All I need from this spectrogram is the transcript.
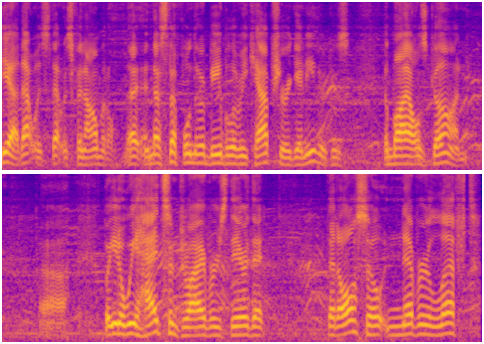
yeah, that was that was phenomenal. That, and that stuff we'll never be able to recapture again either because the mile's gone. Uh, but you know, we had some drivers there that that also never left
